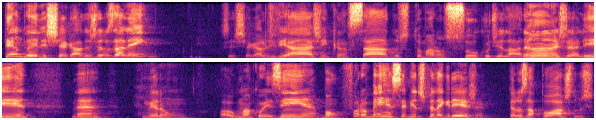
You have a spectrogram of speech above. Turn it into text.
Tendo eles chegado a Jerusalém, vocês chegaram de viagem, cansados, tomaram suco de laranja ali, né? comeram alguma coisinha. Bom, foram bem recebidos pela igreja, pelos apóstolos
